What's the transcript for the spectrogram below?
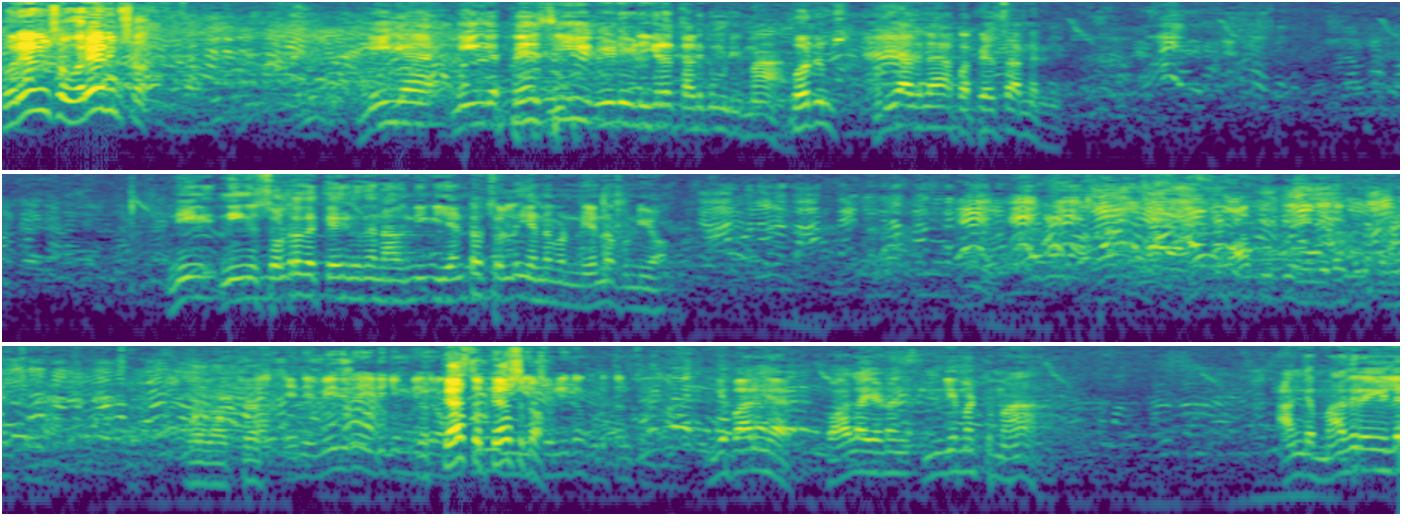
ஒரே நிமிஷம் ஒரே நிமிஷம். நீங்க நீங்க பேசி வீடு இடிக்கிற தடுக்க முடியுமா? ஒரு நிமிஷம். முடியாதுல அப்ப பேசாம இருங்க. நீங்க நீங்க சொல்றத கேக்குறத நான் நீங்க என்கிட்ட சொல்ல என்ன பண்ண என்ன புண்ணியம்? பேச- பேசட்டும். சொல்லி தான் கொடுத்தான்னு சொல்றாங்க. இங்க பாருங்க பல இடம் இங்க மட்டுமா? அங்க மதுரையில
